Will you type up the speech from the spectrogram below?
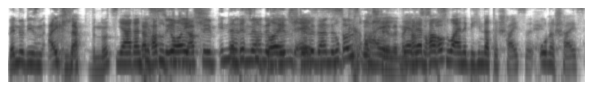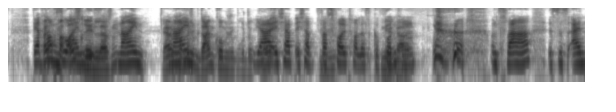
wenn du diesen Eiklack benutzt, ja, dann, bist hast du du eben, deutsch. hast du eben in dann der, bist du an derselben deutsch, Stelle deine so Sollbruchstelle. Dann Wer, braucht so eine behinderte Scheiße? Ohne Scheiß. Wer Können braucht so mal einen ausreden Mist? lassen? Nein. Ja, Nein. mit deinem komischen Produkt. Ja, los. ich habe ich hab was voll Tolles gefunden. Und zwar ist es ein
